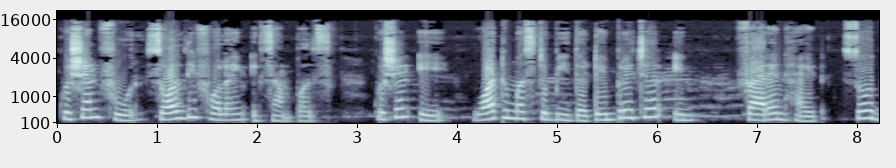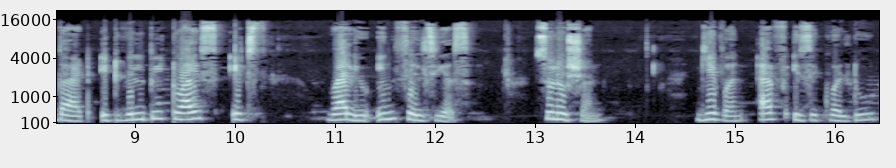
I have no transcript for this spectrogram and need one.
Question 4. Solve the following examples. Question A. What must be the temperature in Fahrenheit so that it will be twice its value in Celsius. Solution Given F is equal to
